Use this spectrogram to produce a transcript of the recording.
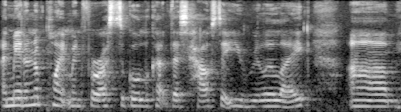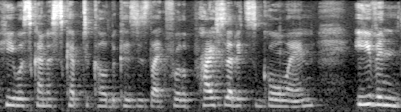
I made an appointment for us to go look at this house that you really like. Um, he was kind of skeptical because he's like, for the price that it's going, even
